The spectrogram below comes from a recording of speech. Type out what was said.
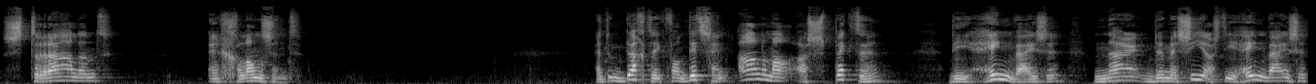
stralend en glanzend. En toen dacht ik van dit zijn allemaal aspecten die heenwijzen naar de Messias, die heenwijzen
